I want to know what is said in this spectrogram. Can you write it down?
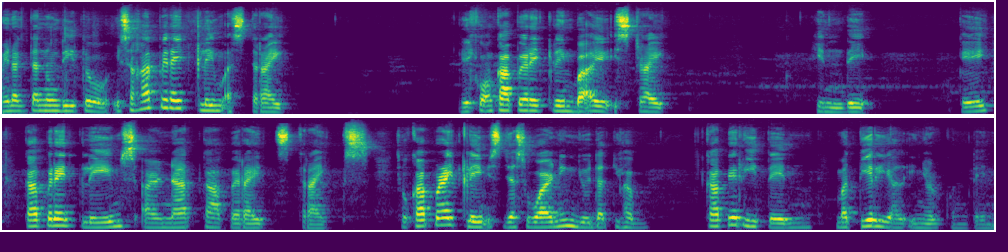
May nagtanong dito, isa copyright claim a strike? Okay, kung ang copyright claim ba ay strike? Hindi. Okay? Copyright claims are not copyright strikes. So, copyright claim is just warning you that you have copywritten material in your content.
